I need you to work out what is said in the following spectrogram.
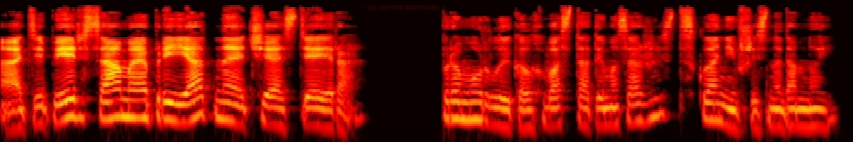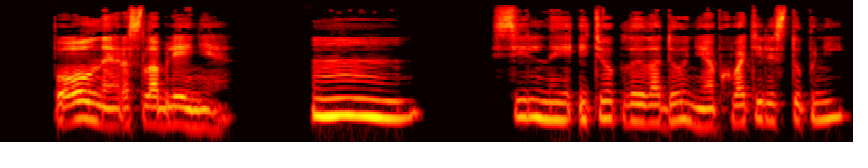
А теперь самая приятная часть Эйра. Промурлыкал хвостатый массажист, склонившись надо мной. Полное расслабление. Мм. Сильные и теплые ладони обхватили ступни,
